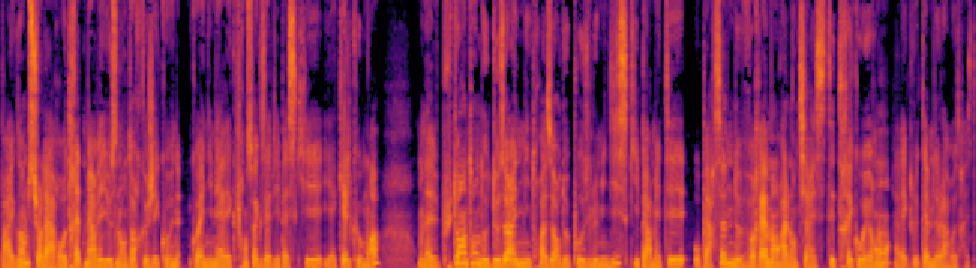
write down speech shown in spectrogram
Par exemple, sur la retraite merveilleuse lenteur que j'ai co-animée avec François-Xavier Pasquier il y a quelques mois, on avait plutôt un temps de 2h30, 3h de pause le midi, ce qui permettait aux personnes de vraiment ralentir et c'était très cohérent avec le thème de la retraite.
